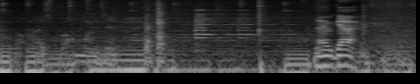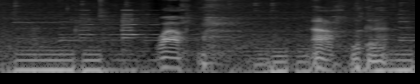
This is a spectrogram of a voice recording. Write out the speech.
Lock those bottom ones in. There we go. Wow. Ah, look at that.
